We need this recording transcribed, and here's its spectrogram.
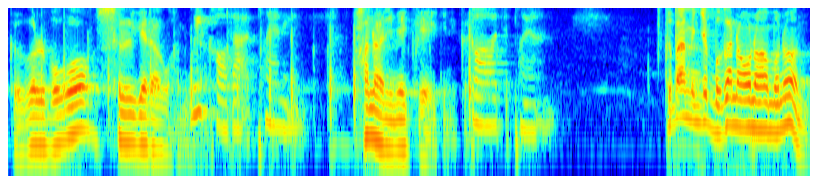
그걸 보고 설계라고 합니다. We call that planning, 하나님의 계획이니까. God's plan. 그 다음에 이제 뭐가 나오나 하면은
